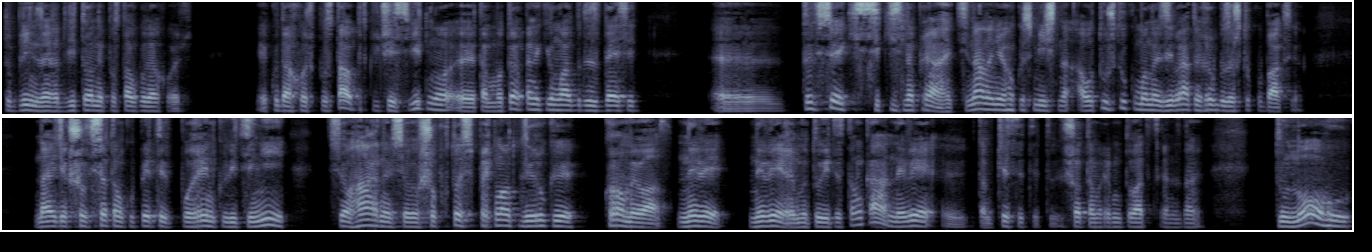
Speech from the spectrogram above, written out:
То, блін, зараз 2 тони постав куди хочеш. Е, Куди хочеш постав, підключи світло, е, там мотор там який у нас буде з 10. Е, то все якісь, якісь напряги. Ціна на нього космічна, а оту штуку можна зібрати грубо за штуку баксів. Навіть якщо все там купити по ринковій ціні, все гарне, все, щоб хтось приклав туди руки, кроме вас, не ви. Не ви ремонтуєте станка, не ви е, там чистите, що там ремонтувати, треба не знаю. Ту ногу,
